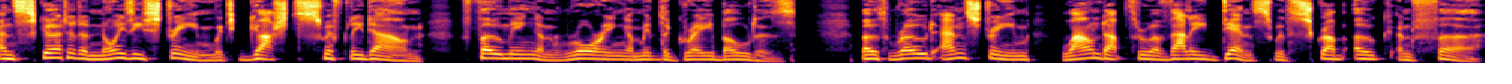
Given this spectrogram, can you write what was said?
and skirted a noisy stream which gushed swiftly down, foaming and roaring amid the grey boulders. Both road and stream wound up through a valley dense with scrub oak and fir.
